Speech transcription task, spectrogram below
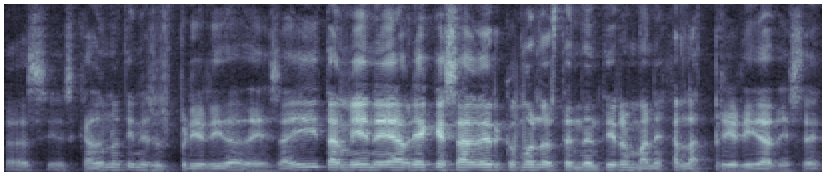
Así es, cada uno tiene sus prioridades. Ahí también ¿eh? habría que saber cómo los tendencieros manejan las prioridades. ¿eh?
